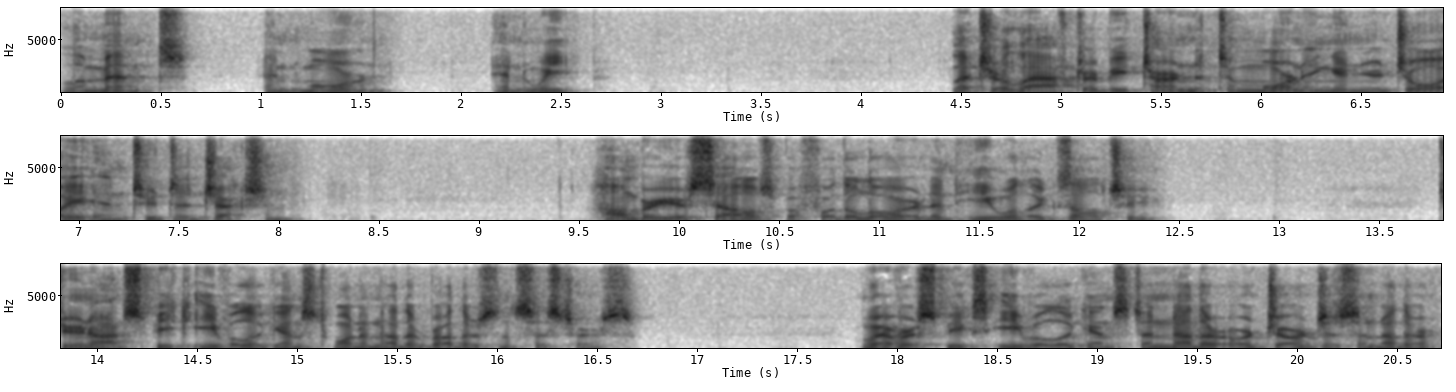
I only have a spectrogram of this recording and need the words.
Lament and mourn and weep. Let your laughter be turned into mourning and your joy into dejection. Humble yourselves before the Lord, and he will exalt you. Do not speak evil against one another, brothers and sisters. Whoever speaks evil against another or judges another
